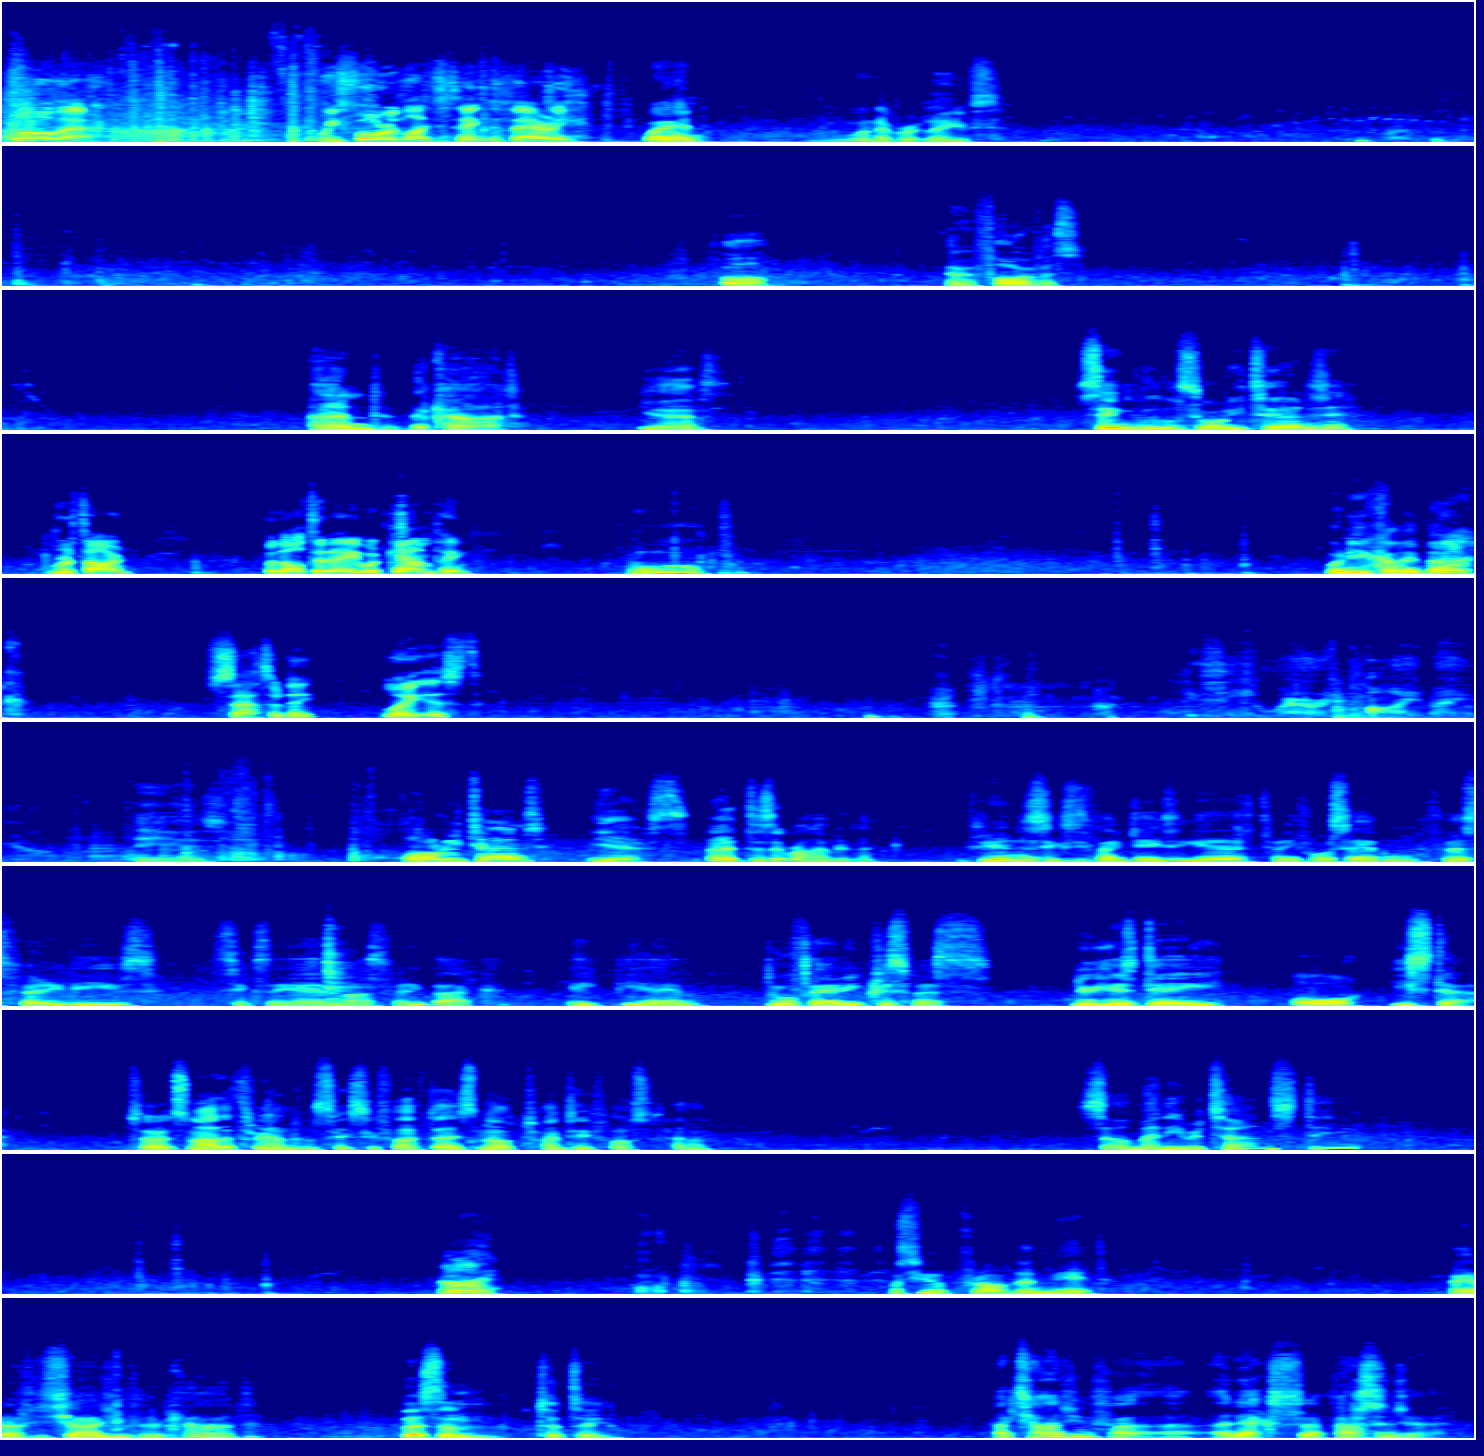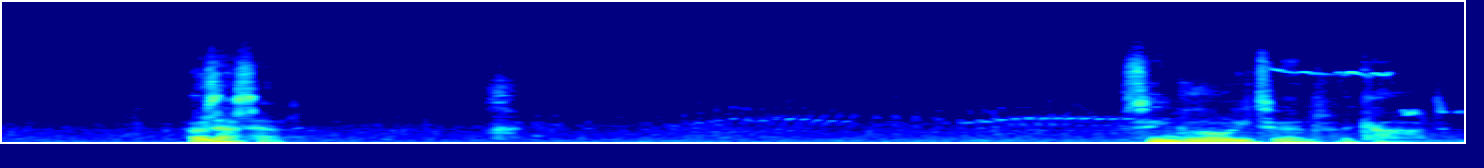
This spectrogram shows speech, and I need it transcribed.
Hello there. We four would like to take the ferry. When? Whenever it leaves. Four. There are four of us. And the cart. Yes. Singles or return, is it? Return. But not today, we're camping. Oh. When are you coming back? Saturday, latest. Is he wearing eye makeup? He is. All returns? Yes. Uh, does it run every day? 365 days a year, 24-7. First ferry leaves, 6 a.m., last ferry back, 8 p.m. No ferry, Christmas, New Year's Day, or Easter. So it's neither 365 days nor 24 7. So many returns, Steve? Aye. What's your problem, mate? I'm gonna have to charge you for the cart. Listen, Tutti. I charge you for uh, an extra passenger. How's that sound? Single or return for the cart.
